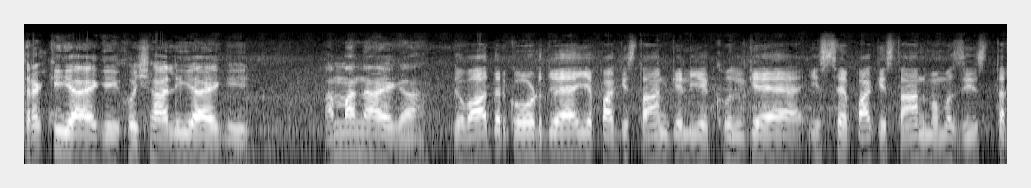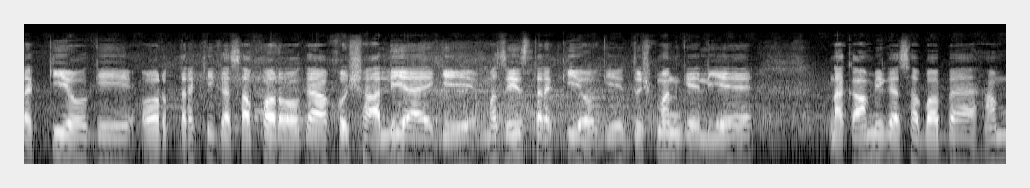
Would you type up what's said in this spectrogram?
तरक्की आएगी खुशहाली आएगी। अमन आएगा। गवादर कोर्ट जो है ये पाकिस्तान के लिए खुल गया है। इससे पाकिस्तान में मज़ीद तरक्की होगी और तरक्की का सफ़र होगा खुशहाली आएगी मज़ीद तरक्की होगी। दुश्मन के लिए नाकामी का सबब है। हम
